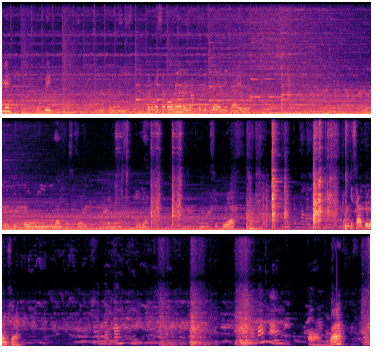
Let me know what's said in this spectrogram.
Amin. tubig. Ano ka naman yun? Pero may sabaw na yan, eh. nagtubig na yan eh, dahil may tubig pa yung ilan sa school. Ngayon yung sibuyas. Yung sibuyas. Parang gisado lang siya. Mama, Oo, di ba? Ang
